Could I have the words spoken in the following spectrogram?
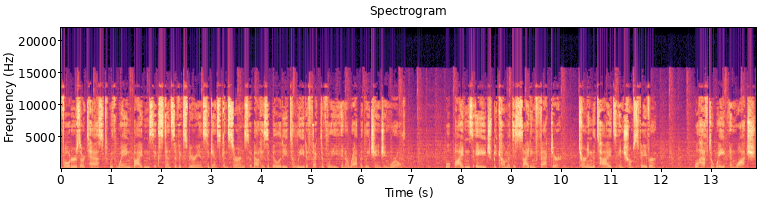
Voters are tasked with weighing Biden's extensive experience against concerns about his ability to lead effectively in a rapidly changing world. Will Biden's age become a deciding factor, turning the tides in Trump's favor? We'll have to wait and watch.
